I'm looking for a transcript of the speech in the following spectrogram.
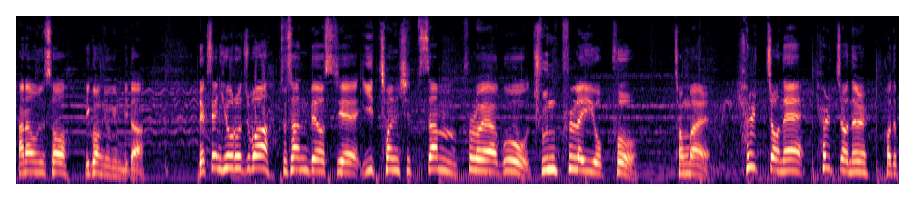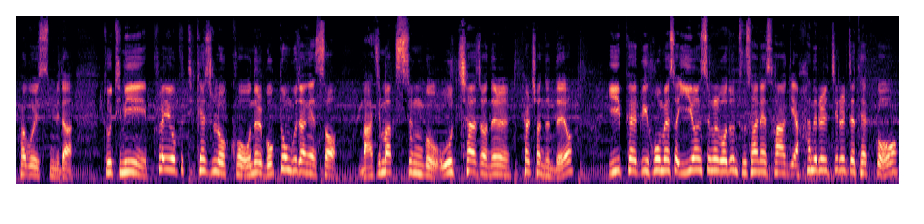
아나운서 이광용입니다. 넥센 히어로즈와 두산 베어스의 2013 프로야구 준 플레이오프 정말 혈전의 혈전을 거듭하고 있습니다. 두 팀이 플레이오프 티켓을 놓고 오늘 목동구장에서 마지막 승부 5차전을 펼쳤는데요. 2패 뒤 홈에서 2연승을 거둔 두산의 사기 하늘을 찌를 듯 했고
